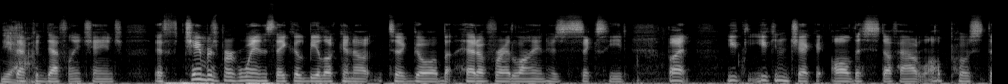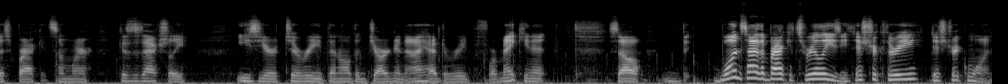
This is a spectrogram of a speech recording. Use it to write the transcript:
Yeah. That could definitely change. If Chambersburg wins, they could be looking out to go ahead of Red Lion, who's six seed. But you you can check all this stuff out. I'll post this bracket somewhere because it's actually easier to read than all the jargon I had to read before making it. So b- one side of the bracket's real easy: District Three, District One.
